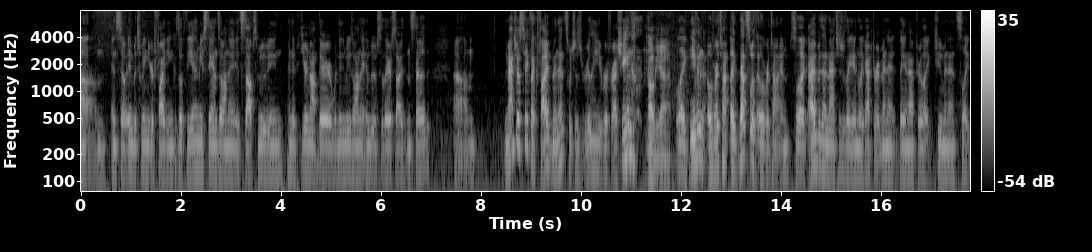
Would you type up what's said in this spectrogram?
Um, and so in between you're fighting because if the enemy stands on it, it stops moving, and if you're not there when the enemy's on it, it moves to their side instead. Um, matches take like five minutes, which is really refreshing. Oh, yeah. like even overtime like that's with overtime so like i've been in matches where they end like after a minute they end after like two minutes like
